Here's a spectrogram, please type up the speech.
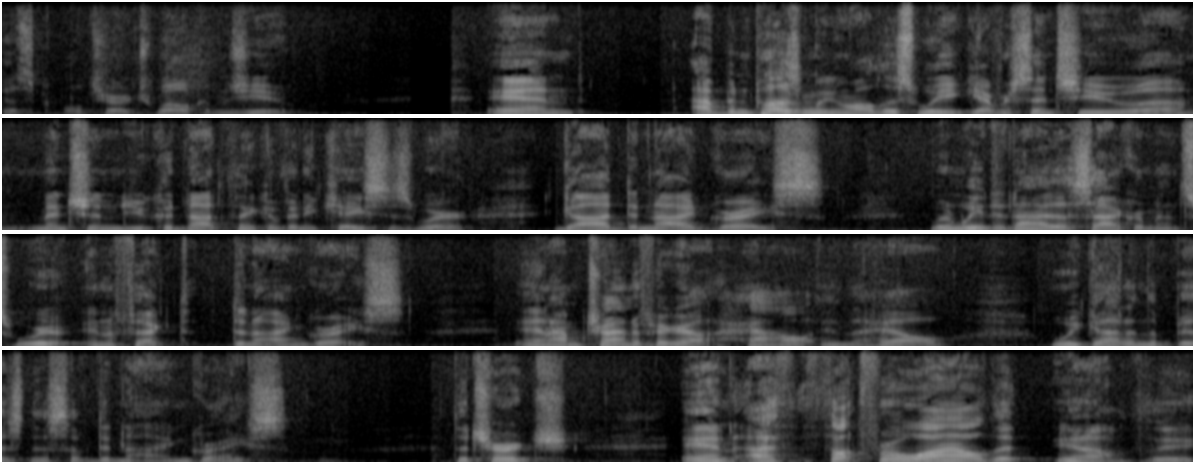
Episcopal Church welcomes you. And I've been puzzling all this week ever since you uh, mentioned you could not think of any cases where God denied grace. When we deny the sacraments, we're in effect denying grace. And I'm trying to figure out how in the hell we got in the business of denying grace. The church, and I thought for a while that, you know, the,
